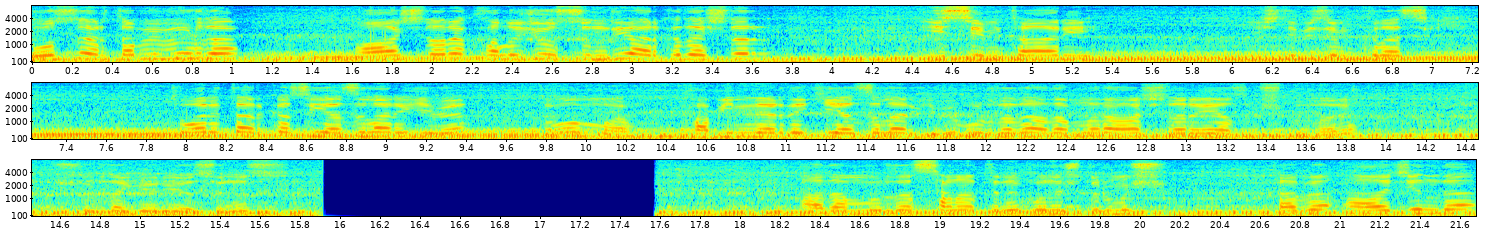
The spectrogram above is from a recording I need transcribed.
Dostlar tabi burada ağaçlara kalıcı olsun diye arkadaşlar isim, tarih, işte bizim klasik tuvalet arkası yazıları gibi tamam mı? Kabinlerdeki yazılar gibi burada da adamlar ağaçlara yazmış bunları. Şurada görüyorsunuz. Adam burada sanatını konuşturmuş. Tabi ağacın da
